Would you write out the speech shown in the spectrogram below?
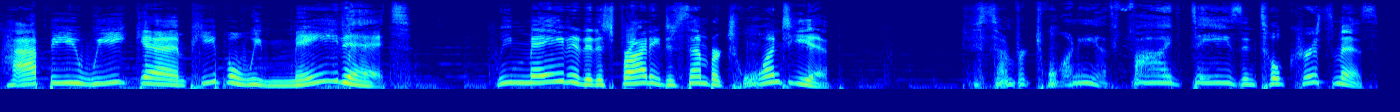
Happy weekend, people. We made it. We made it. It is Friday, December 20th. December 20th. Five days until Christmas.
